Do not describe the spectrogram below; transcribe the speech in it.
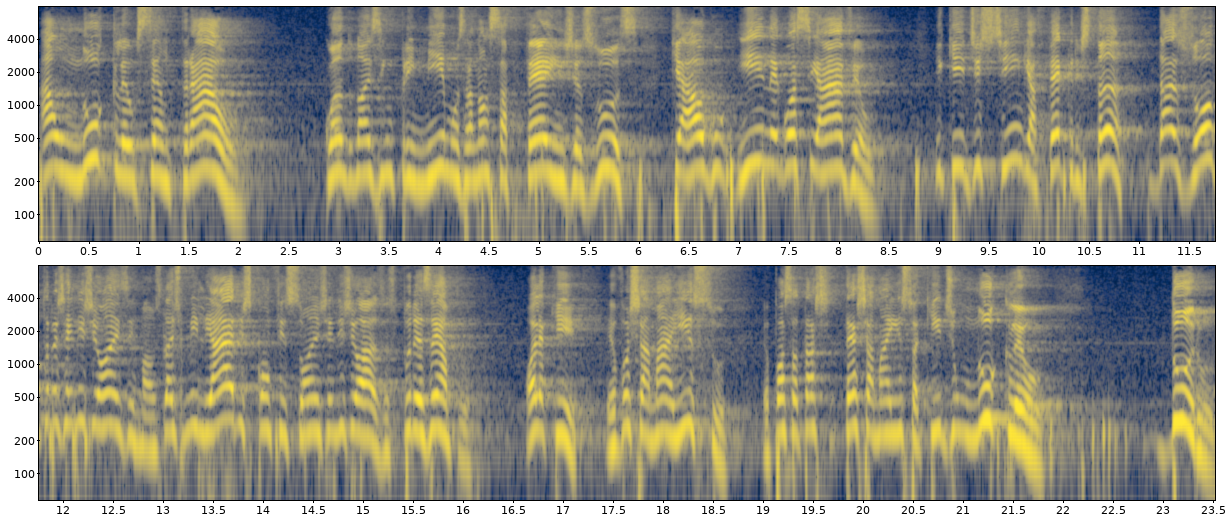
há um núcleo central quando nós imprimimos a nossa fé em Jesus, que é algo inegociável e que distingue a fé cristã das outras religiões, irmãos, das milhares de confissões religiosas. Por exemplo, olha aqui, eu vou chamar isso, eu posso até chamar isso aqui de um núcleo duro,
